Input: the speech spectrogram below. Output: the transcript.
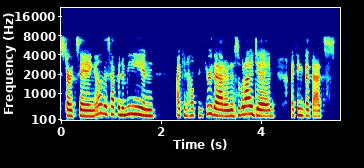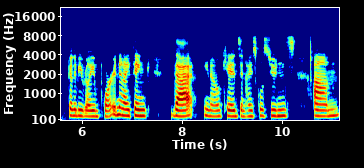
starts saying, "Oh, this happened to me," and I can help you through that, or this is what I did. I think that that's going to be really important, and I think that you know kids and high school students um,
